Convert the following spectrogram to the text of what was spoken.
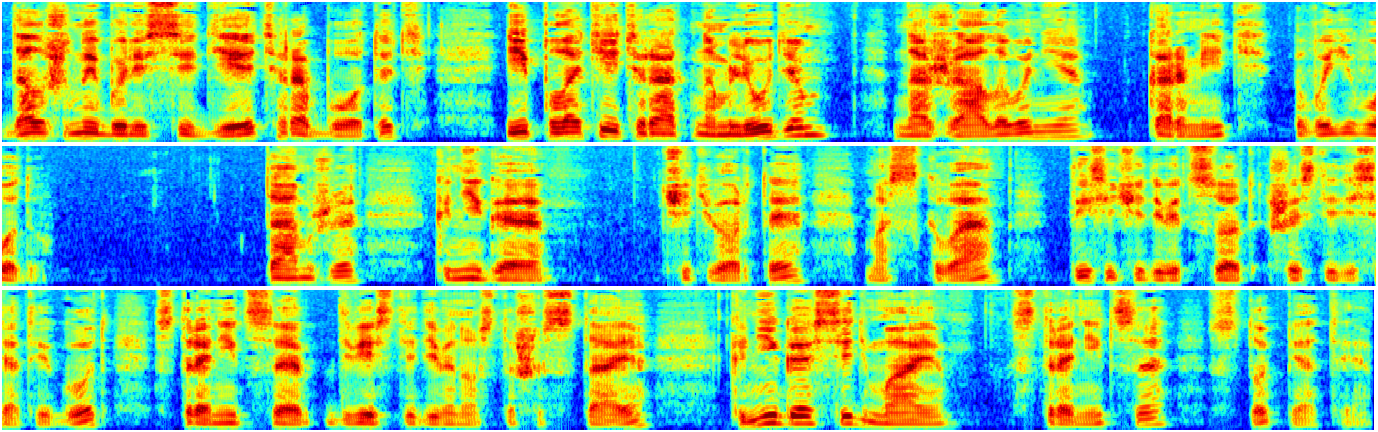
должны были сидеть, работать и платить ратным людям на жалование, кормить воеводу. Там же книга 4, Москва, 1960 год, страница 296, книга 7, страница 105.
